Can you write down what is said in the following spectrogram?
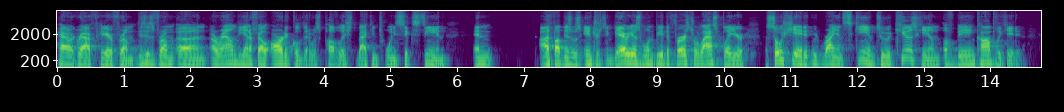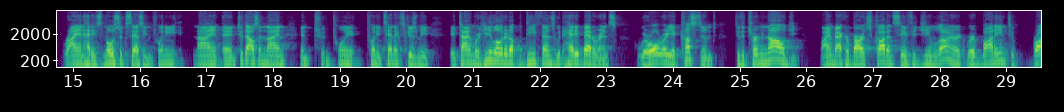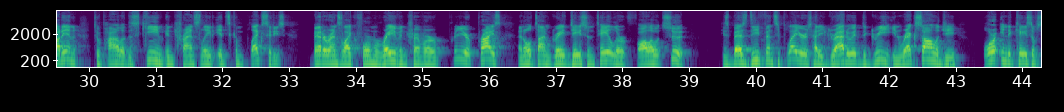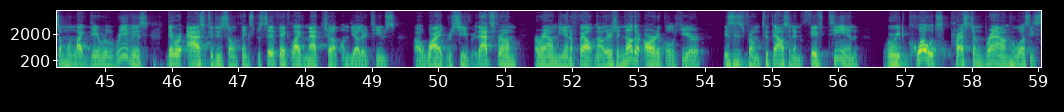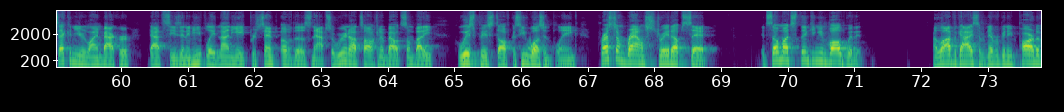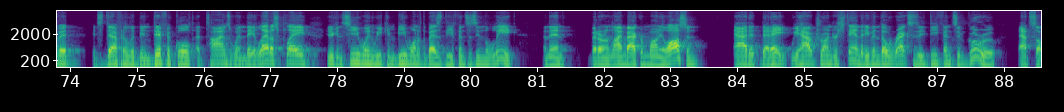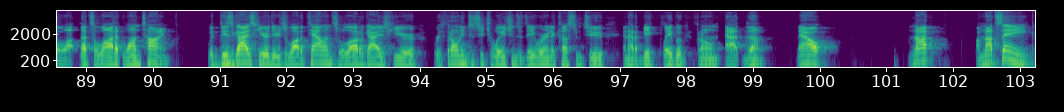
paragraph here from this is from an around the NFL article that was published back in 2016 and I thought this was interesting. Dareus won't be the first or last player associated with Ryan's scheme to accuse him of being complicated. Ryan had his most success in 29 uh, in 2009 and 20, 2010, excuse me, a time where he loaded up the defense with heady veterans who were already accustomed to the terminology. Linebacker Bart Scott and safety Jim Leonhard were bought into brought in to pilot the scheme and translate its complexities. Veterans like former Raven Trevor Pryce and old time great Jason Taylor followed suit. His best defensive players had a graduate degree in Rexology, or in the case of someone like Darrelle Revis, they were asked to do something specific like match up on the other team's uh, wide receiver. That's from around the NFL. Now, there's another article here. This is from 2015 where it quotes Preston Brown, who was his second year linebacker that season, and he played 98% of the snaps. So we're not talking about somebody who is pissed off because he wasn't playing. Preston Brown straight up said, It's so much thinking involved with it. A lot of guys have never been a part of it. It's definitely been difficult at times when they let us play. You can see when we can be one of the best defenses in the league. And then veteran linebacker Manny Lawson added that hey, we have to understand that even though Rex is a defensive guru, that's a lot. That's a lot at one time. With these guys here, there's a lot of talent. So a lot of guys here were thrown into situations that they weren't accustomed to and had a big playbook thrown at them. Now, not I'm not saying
